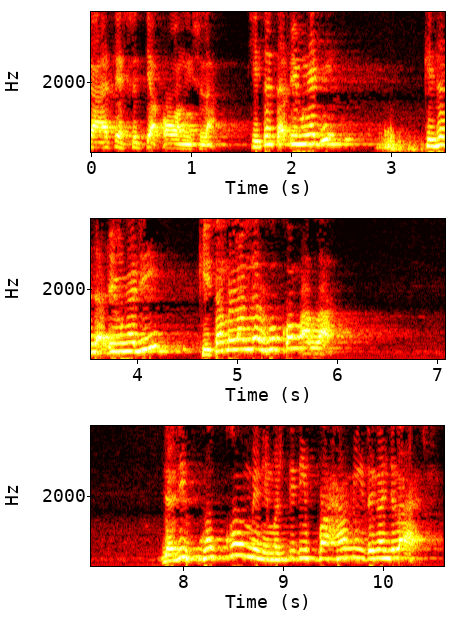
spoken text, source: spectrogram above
ke atas setiap orang Islam. Kita tak pergi mengaji? Kita tak pergi mengaji? Kita melanggar hukum Allah. Jadi hukum ini mesti difahami dengan jelas.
